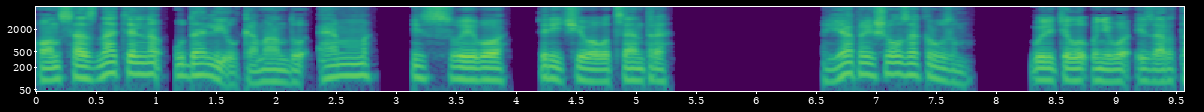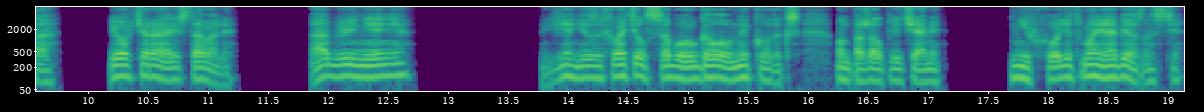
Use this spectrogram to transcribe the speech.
Он сознательно удалил команду «М» из своего речевого центра. «Я пришел за Крузом», — вылетело у него изо рта. «Его вчера арестовали». «Обвинение?» «Я не захватил с собой уголовный кодекс», — он пожал плечами. «Не входит в мои обязанности».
